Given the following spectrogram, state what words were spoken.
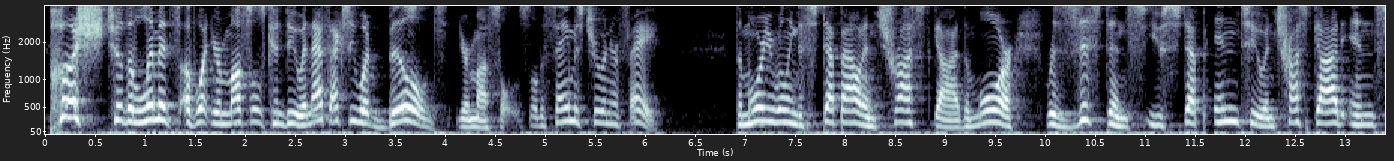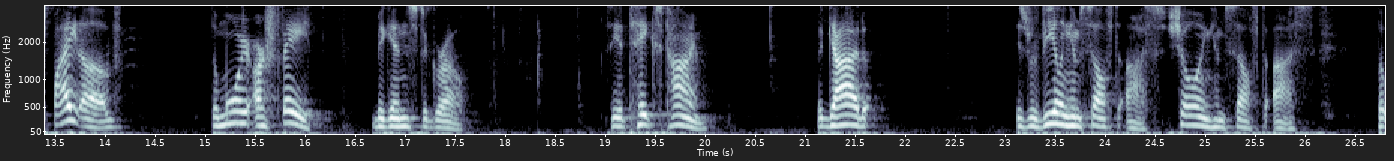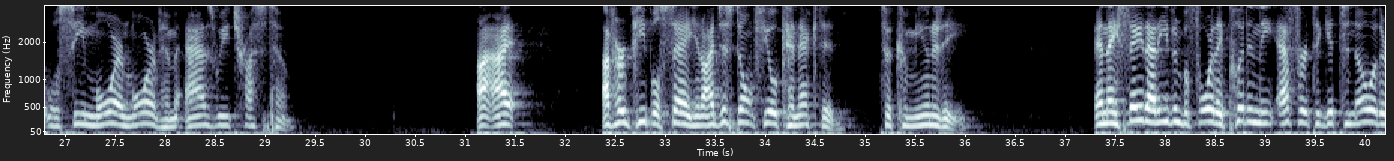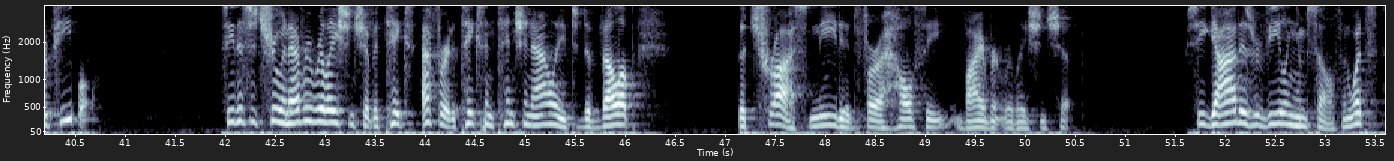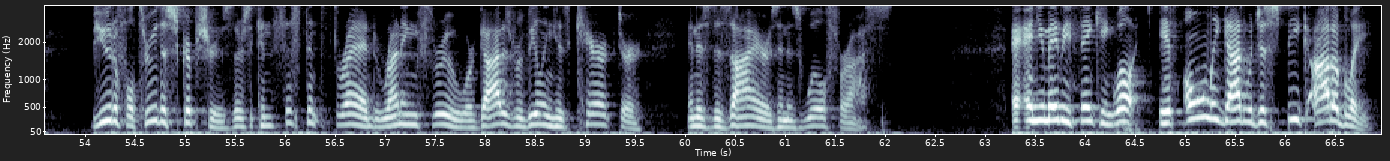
push to the limits of what your muscles can do. And that's actually what builds your muscles. Well, the same is true in your faith. The more you're willing to step out and trust God, the more resistance you step into and trust God in spite of, the more our faith begins to grow. See, it takes time. But God is revealing himself to us, showing himself to us. But we'll see more and more of him as we trust him. I, I, I've heard people say, you know, I just don't feel connected to community. And they say that even before they put in the effort to get to know other people. See, this is true in every relationship. It takes effort, it takes intentionality to develop the trust needed for a healthy, vibrant relationship. See, God is revealing himself. And what's beautiful through the scriptures, there's a consistent thread running through where God is revealing his character and his desires and his will for us. And you may be thinking, well, if only God would just speak audibly.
